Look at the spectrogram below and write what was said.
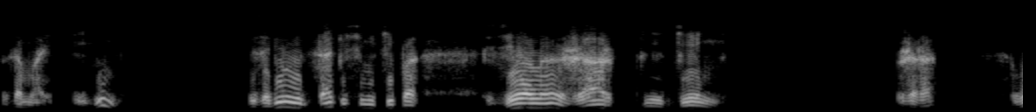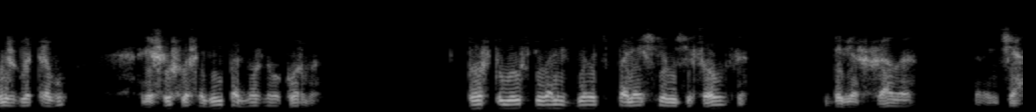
за май-июнь изобилует записями типа «Зело, жаркий день». Жара выжгла траву, лишив лошадей подножного корма. То, что не успевали сделать палящие лучи солнца, довершала саранча.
